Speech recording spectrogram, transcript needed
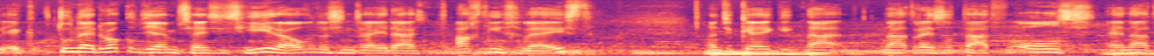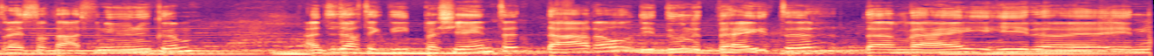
ik, toen deden we ook al jam sessies hier, ook. dat is in 2018 geweest. En toen keek ik naar, naar het resultaat van ons en naar het resultaat van Unicum. En toen dacht ik, die patiënten, Daro, die doen het beter dan wij hier in...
